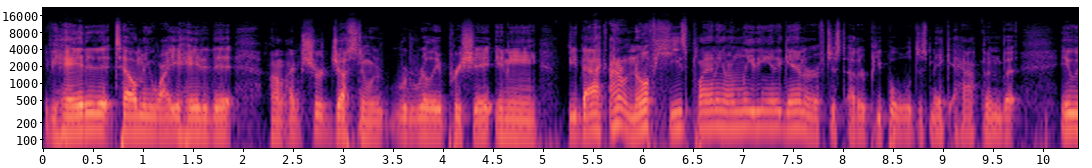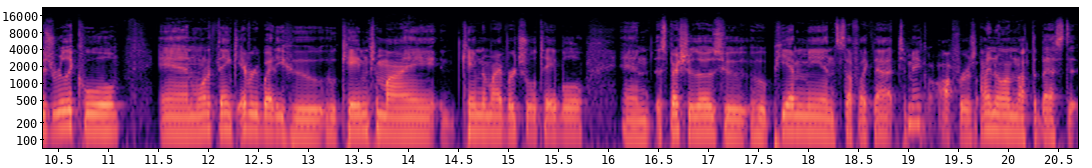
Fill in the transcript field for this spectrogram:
If you hated it, tell me why you hated it. Um, I'm sure Justin would, would really appreciate any feedback. I don't know if he's planning on leading it again or if just other people will just make it happen, but it was really cool and want to thank everybody who who came to my came to my virtual table and especially those who who PM me and stuff like that to make offers. I know I'm not the best at,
